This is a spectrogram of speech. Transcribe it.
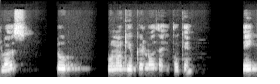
પ્લસ ટુ ટુ નો ક્યુબ કેટલો થાય? તો કે એટ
